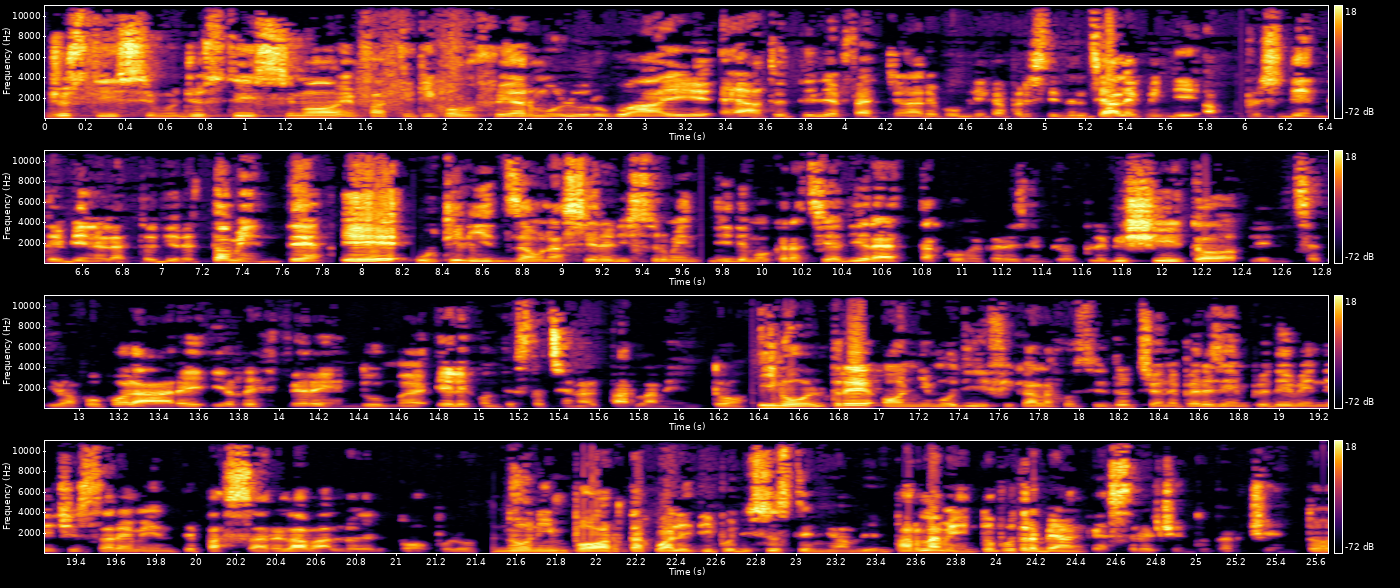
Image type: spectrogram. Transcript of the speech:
Giustissimo, giustissimo. Infatti ti confermo, l'Uruguay è a tutti gli effetti una repubblica presidenziale, quindi il presidente viene eletto direttamente e utilizza una serie di strumenti di democrazia diretta come per esempio il plebiscito, l'iniziativa popolare, il referendum e le contestazioni al Parlamento. Inoltre ogni modifica alla Costituzione per esempio deve necessariamente passare l'avallo del popolo. Non importa quale tipo di sostegno abbia in Parlamento, potrebbe anche essere il 100%.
